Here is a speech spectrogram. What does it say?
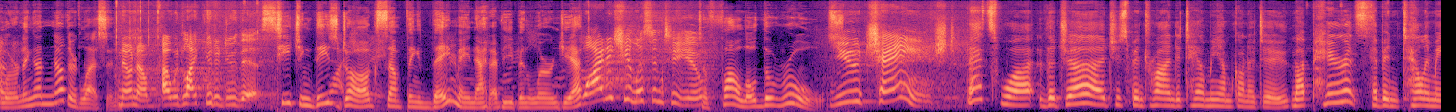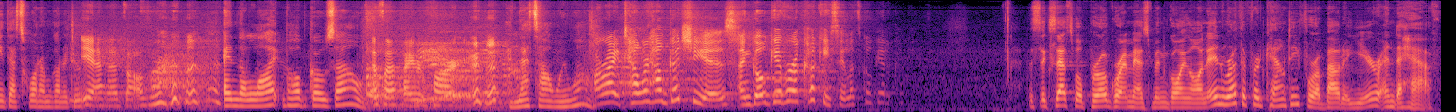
learning another lesson. no, no, I would like you to do this. Teaching these dogs something they may not have even learned yet Why did she listen to you? to follow the rules. You changed. That's what the judge has been trying to tell me I'm going to do. My parents have been telling me that's what I'm going to do. Yeah, that's awesome. And the light bulb goes on. that's my favorite part. And that's all we want. All right, tell her how good she is and go give her a cookie. Say, let's go get a cookie. The successful program has been going on in Rutherford County for about a year and a half.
